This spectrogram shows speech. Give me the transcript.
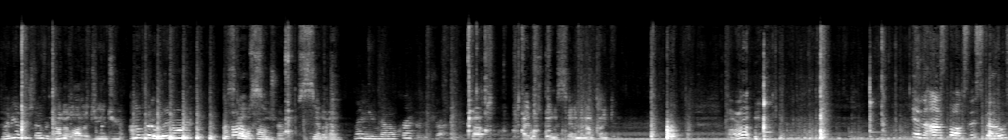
Maybe I'm just over. Not a lot of ginger. I'm gonna put a lid on it. I Let's thought go with was some try. cinnamon. I ain't even got no cracker to try yet. About a tablespoon of cinnamon, I'm thinking. All right. In the ice box, this goes.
